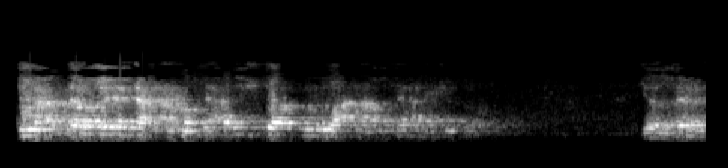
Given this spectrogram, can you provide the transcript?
durante los 30 años se ha visto algo igual, no se ha visto. Yosef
